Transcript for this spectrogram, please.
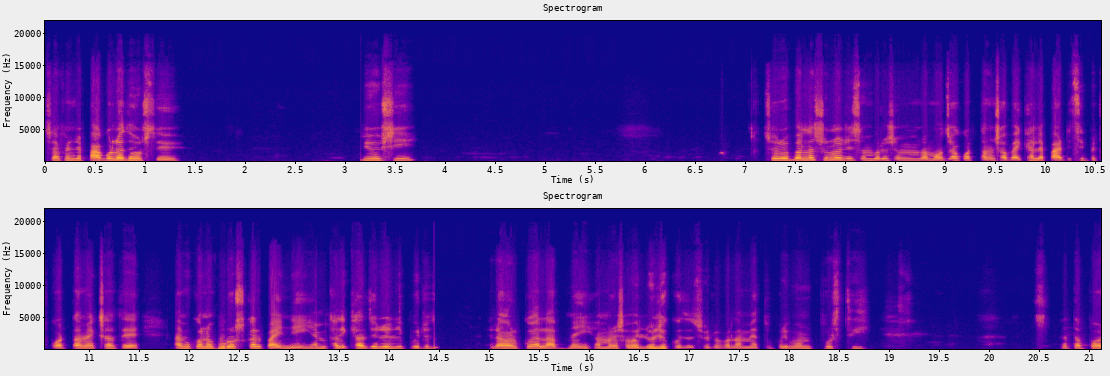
চাফিনটা পাগলে ধরছে। পিউসি ছোটবেলা ষোলো ডিসেম্বরের সময় আমরা মজা করতাম, সবাই খেলে পার্টিসিপেট করতাম একসাথে। আমি কোনো পুরস্কার পাইনি, আমি খালি খেলতে লুলি পড়ে এটা আর কোনো লাভ নাই। আমরা সবাই লুলি করছি ছোটবেলা আমি এত পরিমাণ পড়ছি। তারপর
